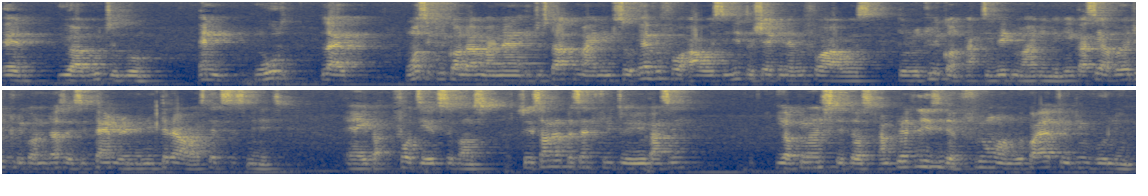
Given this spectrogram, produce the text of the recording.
and you are good to go and we'll, like once you click on that miner it will start mining. So every four hours you need to check in every four hours to click on activate mining again. Can see i've already clicked on that, why it's time remaining three hours 36 minutes eh, and got 48 seconds. So it's 100 percent free to you. You can see your current status. I'm currently using the free one required trading volume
